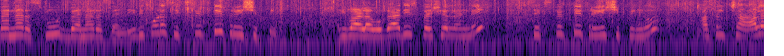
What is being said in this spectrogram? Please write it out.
బెనారస్ స్మూత్ బెనారస్ అండి. ఇది కూడా సిక్స్ ఫిఫ్టీ ఫ్రీ షిప్పింగ్ ఇవాళ ఉగాది స్పెషల్ అండి. సిక్స్ ఫిఫ్టీ ఫ్రీ షిప్పింగ్ అసలు చాలా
